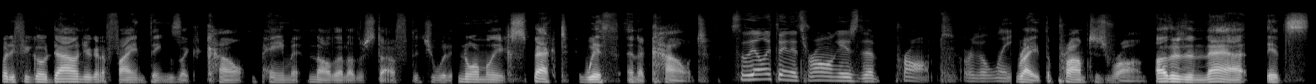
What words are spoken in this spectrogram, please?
But if you go down, you're going to find things like account payment and all that other stuff that you would normally expect with an account. So the only thing that's wrong is the prompt or the link. Right. The prompt is wrong. Other than that, it's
